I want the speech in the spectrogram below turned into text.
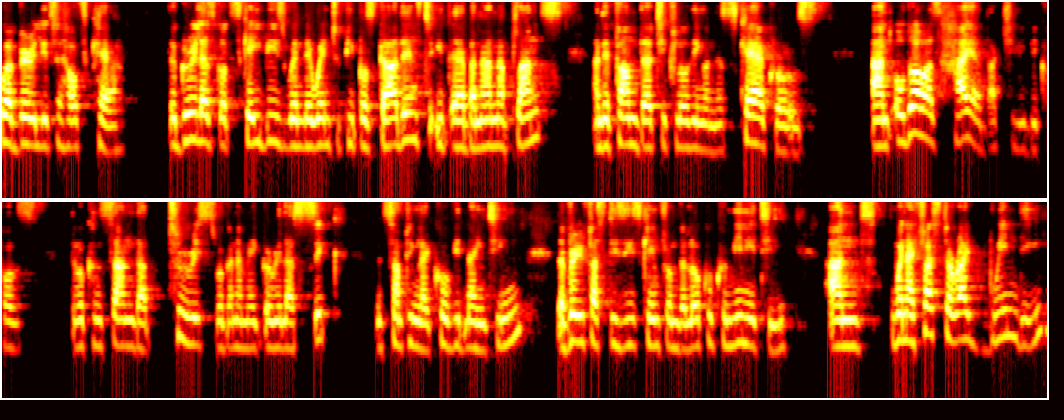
who have very little health care. The gorillas got scabies when they went to people's gardens to eat their banana plants and they found dirty clothing on the scarecrows. And although I was hired actually because they were concerned that tourists were gonna make gorillas sick with something like COVID-19, the very first disease came from the local community. And when I first arrived Bwindi,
